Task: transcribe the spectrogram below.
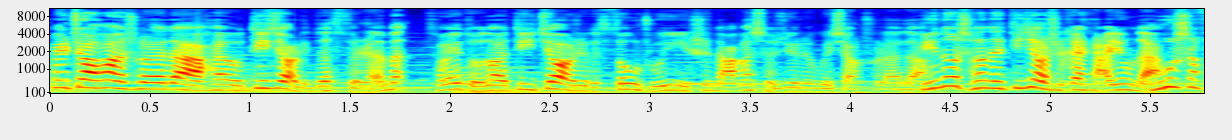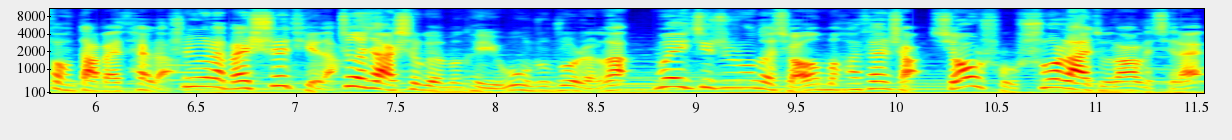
被召唤出来的还有地窖里的死人们，所以躲到地窖这个馊主意是哪个小精灵鬼想出来的？灵动城的地窖是干啥用的？不是放大白菜的，是用来埋尸体的。这下尸鬼们可以瓮中捉人了。危机之中的小恶魔和三傻，小丑说拉就拉了起来。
